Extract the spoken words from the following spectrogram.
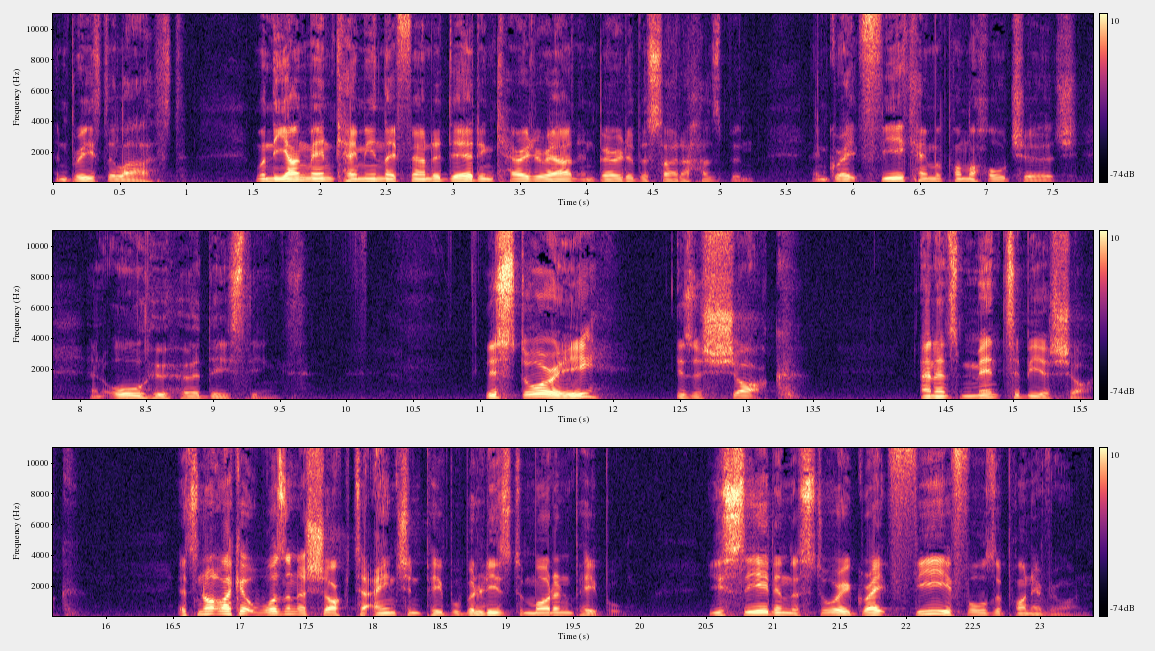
and breathed a last. When the young men came in, they found her dead and carried her out and buried her beside her husband. And great fear came upon the whole church and all who heard these things. This story is a shock, and it's meant to be a shock. It's not like it wasn't a shock to ancient people, but it is to modern people. You see it in the story. Great fear falls upon everyone.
